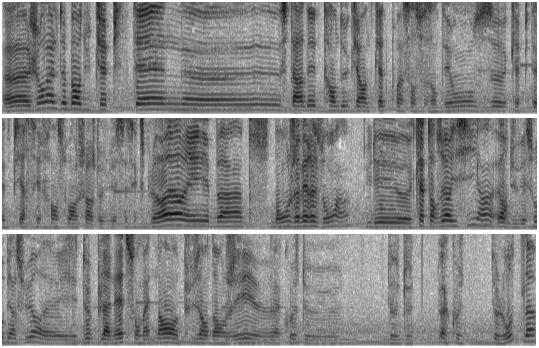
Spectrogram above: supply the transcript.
Euh, journal de bord du capitaine, euh, Stardate 3244.171, euh, capitaine Pierre C. François en charge de l'USS Explorer, et ben, bon, j'avais raison, hein. il est 14h ici, hein, heure du vaisseau bien sûr, euh, et les deux planètes sont maintenant plus en danger euh, à cause de, à cause de l'autre là.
